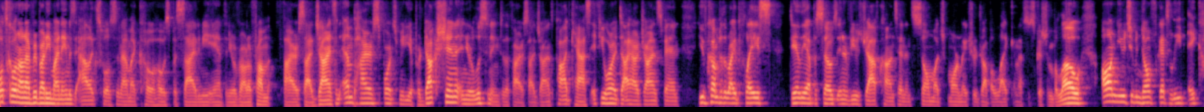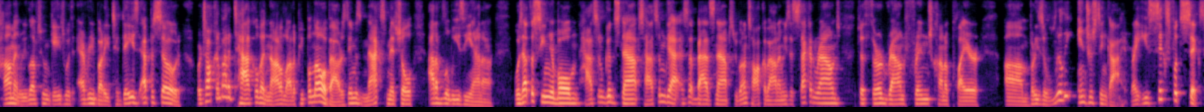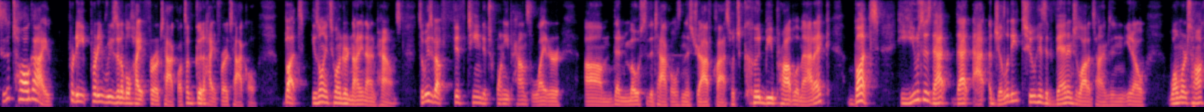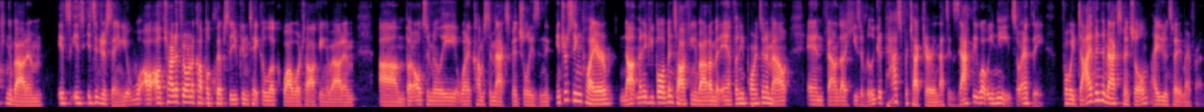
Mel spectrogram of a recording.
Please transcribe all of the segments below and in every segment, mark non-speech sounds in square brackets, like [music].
What's going on, everybody? My name is Alex Wilson. I'm my co-host beside me, Anthony Rivardo from Fireside Giants, an Empire Sports Media production, and you're listening to the Fireside Giants podcast. If you are a diehard Giants fan, you've come to the right place. Daily episodes, interviews, draft content, and so much more. Make sure to drop a like and a subscription below on YouTube, and don't forget to leave a comment. We'd love to engage with everybody. Today's episode, we're talking about a tackle that not a lot of people know about. His name is Max Mitchell out of Louisiana was at the Senior Bowl, had some good snaps, had some, some bad snaps. We want to talk about him. He's a second round to third round fringe kind of player, um, but he's a really interesting guy, right? He's six foot six. He's a tall guy, pretty pretty reasonable height for a tackle. It's a good height for a tackle, but he's only 299 pounds, so he's about 15 to 20 pounds lighter um, than most of the tackles in this draft class, which could be problematic. But he uses that that agility to his advantage a lot of times, and you know when we're talking about him it's it's, it's interesting. You, I'll, I'll, try to throw in a couple clips so you can take a look while we're talking about him. Um, but ultimately, when it comes to Max Mitchell, he's an interesting player. Not many people have been talking about him, but Anthony pointed him out and found out he's a really good pass protector, and that's exactly what we need. So, Anthony, before we dive into Max Mitchell, how you doing today, my friend?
